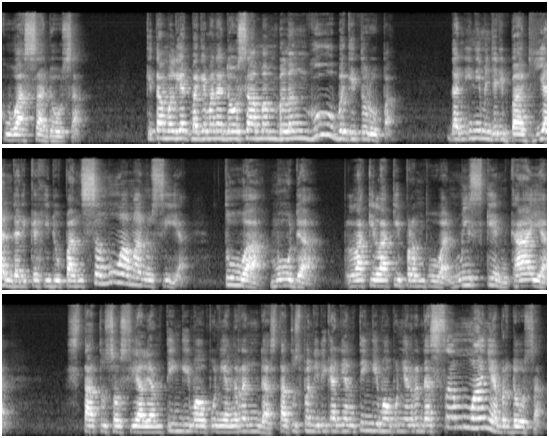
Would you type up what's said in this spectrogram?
kuasa dosa. Kita melihat bagaimana dosa membelenggu begitu rupa. Dan ini menjadi bagian dari kehidupan semua manusia. Tua, muda, laki-laki, perempuan, miskin, kaya, status sosial yang tinggi maupun yang rendah, status pendidikan yang tinggi maupun yang rendah, semuanya berdosa.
